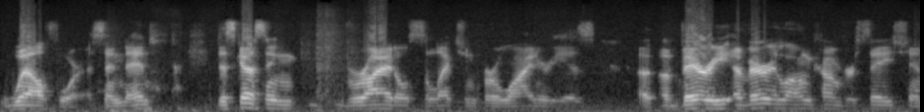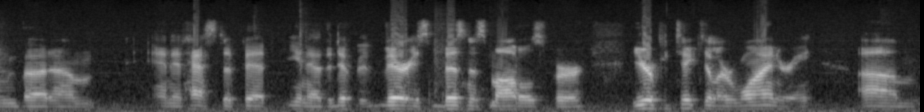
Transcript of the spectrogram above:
well for us. And and discussing varietal selection for a winery is a, a very a very long conversation, but um, and it has to fit you know the different various business models for your particular winery. Um,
